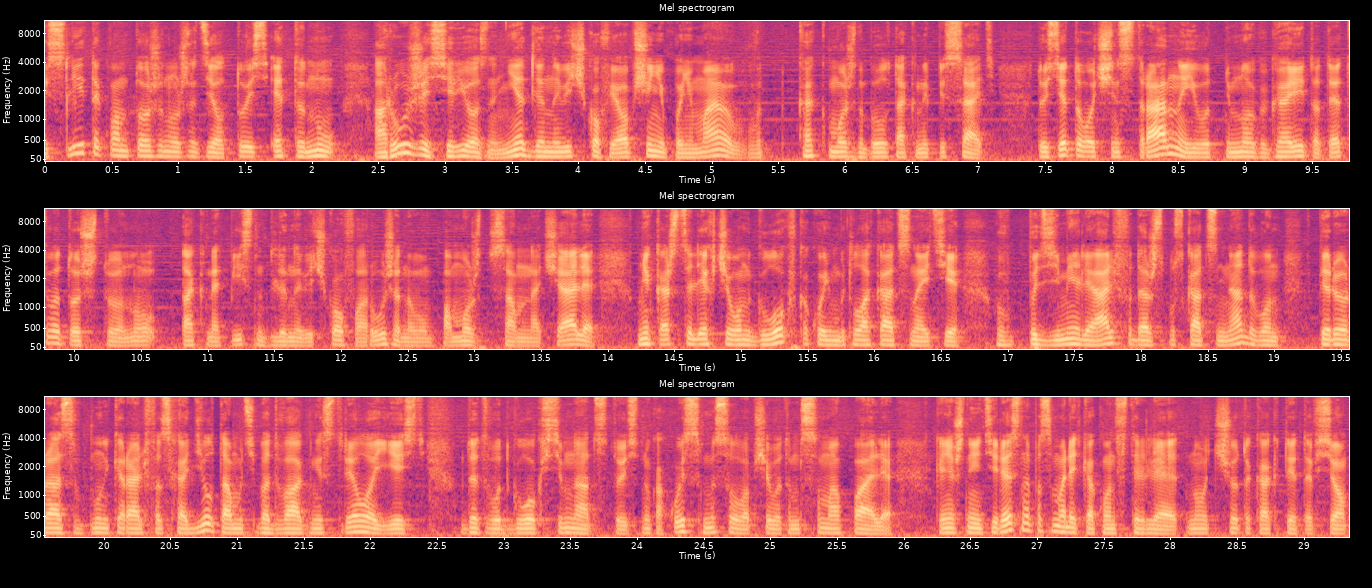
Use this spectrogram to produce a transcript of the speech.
алюминиевый слиток вам тоже нужно сделать. То есть, это, ну, оружие, серьезно, не для новичков. Я вообще не понимаю, вот как можно было так написать. То есть это очень странно, и вот немного горит от этого то, что, ну, так написано для новичков оружие, оно вам поможет в самом начале. Мне кажется, легче вон глок в какой-нибудь локации найти. В подземелье Альфа даже спускаться не надо. Вон первый раз в бункер Альфа сходил, там у тебя два огнестрела есть, вот это вот глок 17. То есть, ну, какой смысл вообще в этом самопале? Конечно, интересно посмотреть, как он стреляет, но что-то как-то это все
